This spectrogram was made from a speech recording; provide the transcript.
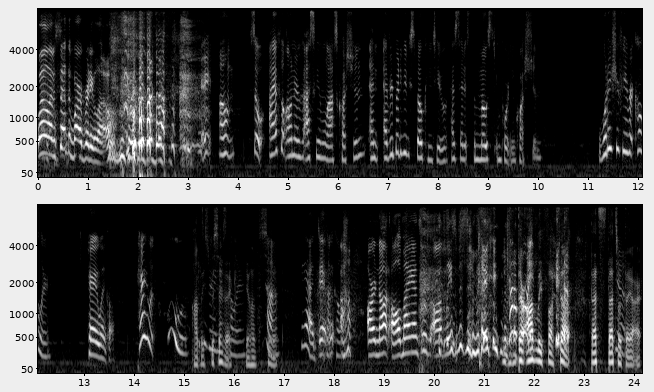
well, I've set the bar pretty low. Great. Um. So I have the honor of asking the last question, and everybody we've spoken to has said it's the most important question. What is your favorite color? Periwinkle. Periwinkle. Ooh. Oddly that's a very nice specific. color. You'll have to see Yeah. it. Yeah, da- That color. are not all my answers oddly specific? They're point. oddly fucked up. That's that's Yeah. what they are.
